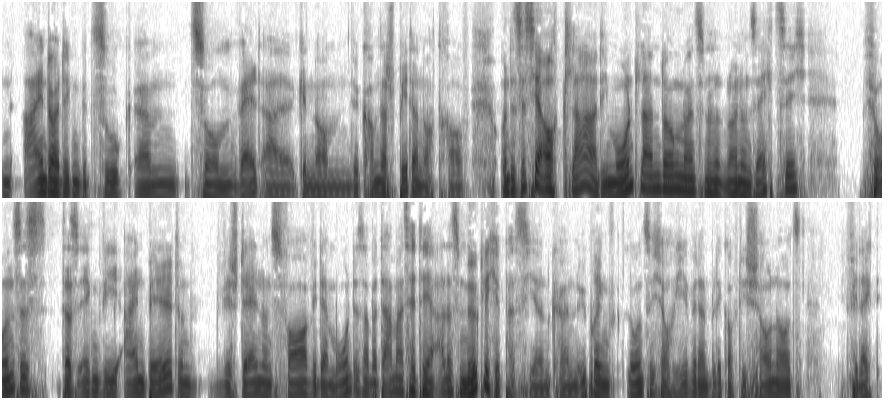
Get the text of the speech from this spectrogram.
einen eindeutigen Bezug ähm, zum Weltall genommen. Wir kommen da später noch drauf. Und es ist ja auch klar, die Mondlandung 1969, für uns ist das irgendwie ein Bild und wir stellen uns vor, wie der Mond ist, aber damals hätte ja alles Mögliche passieren können. Übrigens lohnt sich auch hier wieder ein Blick auf die Show Notes. Vielleicht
